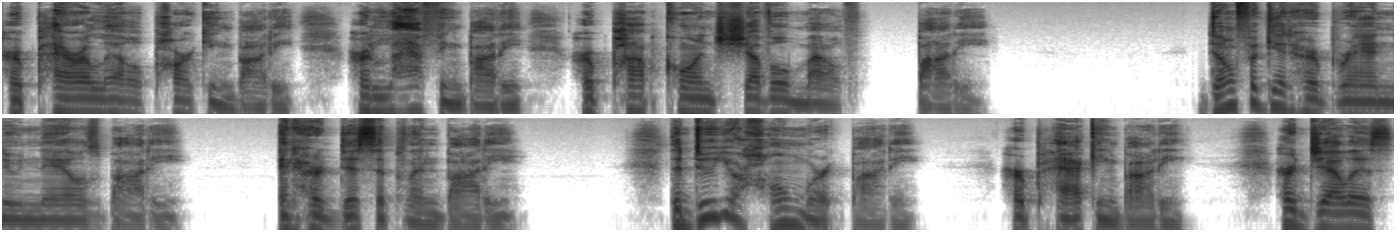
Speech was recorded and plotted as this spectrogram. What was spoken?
her parallel parking body, her laughing body, her popcorn shovel mouth body. Don't forget her brand new nails body and her disciplined body, the do your homework body, her packing body, her jealous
